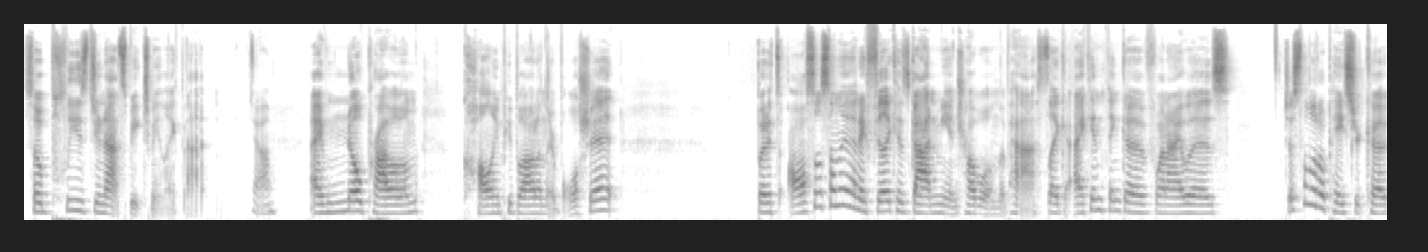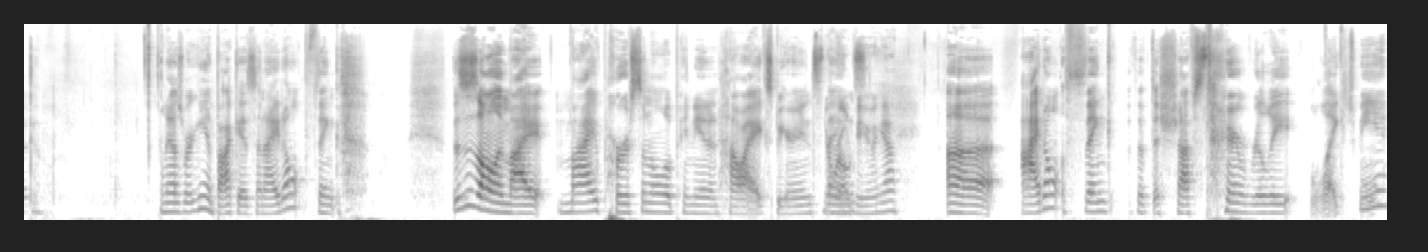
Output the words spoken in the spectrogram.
So please do not speak to me like that. Yeah. I have no problem calling people out on their bullshit. But it's also something that I feel like has gotten me in trouble in the past. Like I can think of when I was just a little pastry cook and I was working at Bacchus and I don't think this is all in my my personal opinion and how I experience Your things. worldview, yeah. Uh I don't think that the chefs there really liked me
